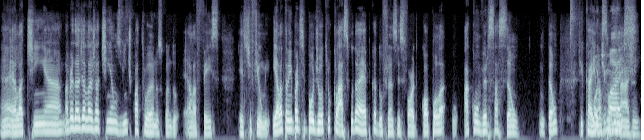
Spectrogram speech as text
Né? Ela tinha, na verdade, ela já tinha uns 24 anos quando ela fez este filme. E ela também participou de outro clássico da época, do Francis Ford Coppola, A Conversação. Então, fica aí Pô, nossa demais. homenagem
